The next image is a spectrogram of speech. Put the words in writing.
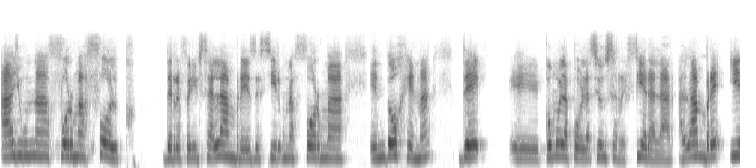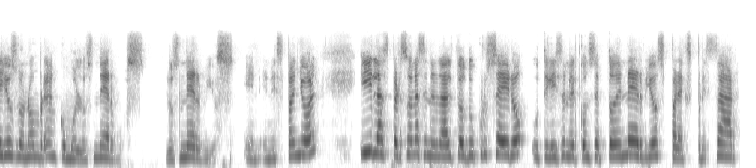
hay una forma folk de referirse al hambre, es decir, una forma endógena de eh, cómo la población se refiere al, al hambre y ellos lo nombran como los nervos los nervios en, español, y las personas en el Alto do Cruzeiro utilizan el concepto de nervios para expresar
